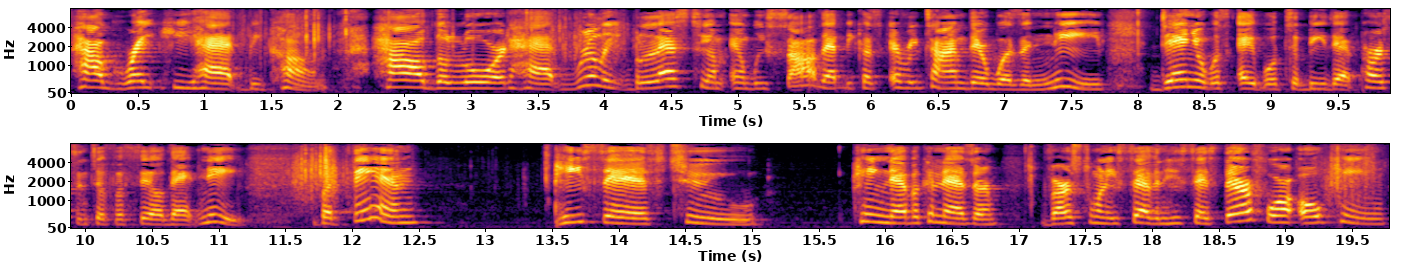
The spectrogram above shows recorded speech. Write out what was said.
how great he had become, how the Lord had really blessed him. And we saw that because every time there was a need, Daniel was able to be that person to fulfill that need. But then he says to King Nebuchadnezzar, verse 27, he says, Therefore, O king,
